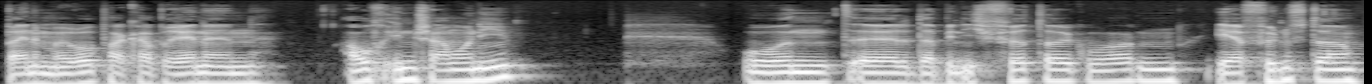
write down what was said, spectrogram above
bei einem Europacup-Rennen, auch in Chamonix. Und äh, da bin ich Vierter geworden, er Fünfter.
